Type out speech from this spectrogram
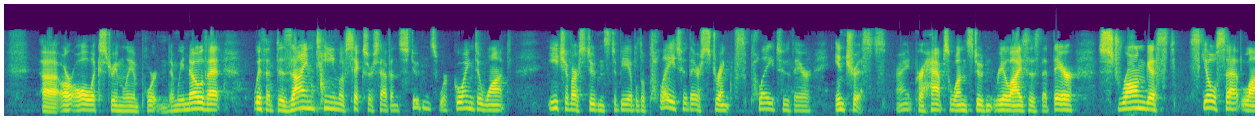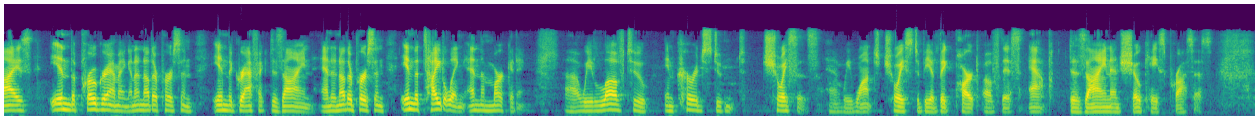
uh, are all extremely important. And we know that with a design team of six or seven students, we're going to want each of our students to be able to play to their strengths, play to their interests, right? Perhaps one student realizes that their strongest skill set lies in the programming and another person in the graphic design and another person in the titling and the marketing. Uh, we love to encourage student choices and we want choice to be a big part of this app design and showcase process.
